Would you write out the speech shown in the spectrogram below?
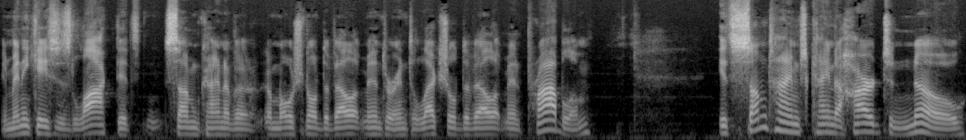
in many cases locked at some kind of a emotional development or intellectual development problem it's sometimes kind of hard to know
